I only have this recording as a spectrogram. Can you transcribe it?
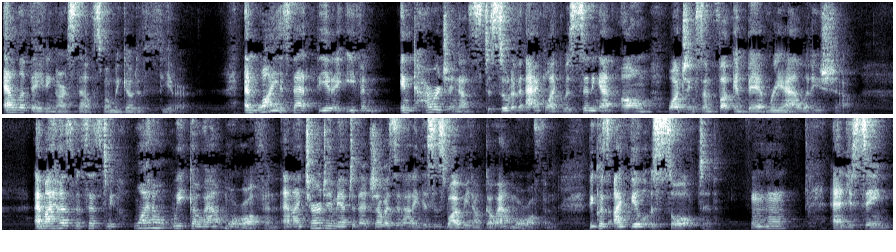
elevating ourselves when we go to the theater? And why is that theater even encouraging us to sort of act like we're sitting at home watching some fucking bad reality show? And my husband says to me, why don't we go out more often? And I turned to him after that show. I said, honey, this is why we don't go out more often. Because I feel assaulted. Mm-hmm. And you see,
